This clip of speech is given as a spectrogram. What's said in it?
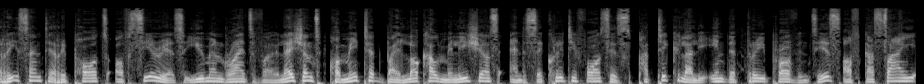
recent reports of serious human rights violations committed by local militias and security forces, particularly in the three provinces of Kasai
